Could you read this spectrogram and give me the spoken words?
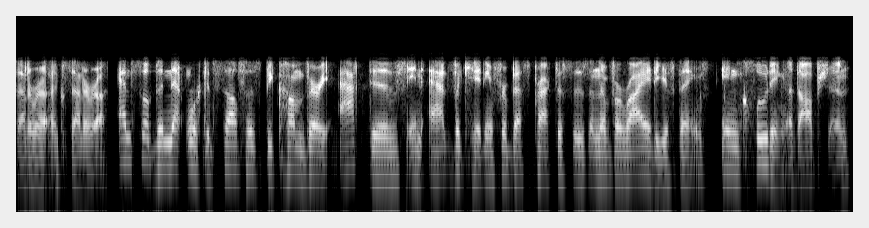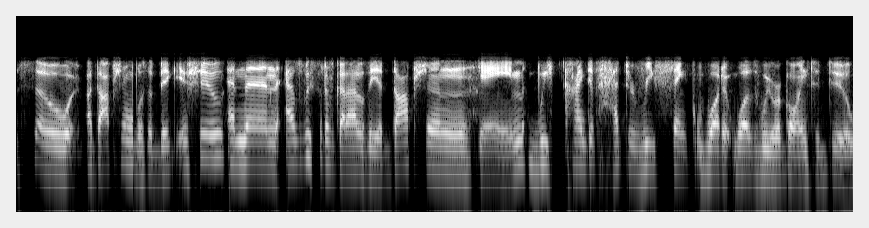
cetera, et cetera. And so the network itself has become very active in advocating for best practices in a variety of things, including adoption. So adoption was a big issue. And then as we sort of got out of the adoption game, we kind of had to rethink what it was we were going to do.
